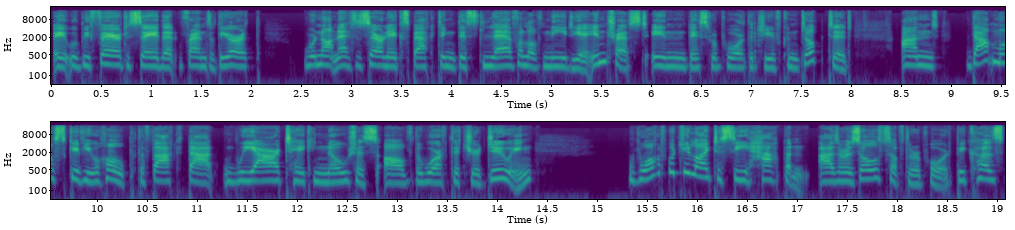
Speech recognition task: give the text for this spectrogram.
it would be fair to say that Friends of the Earth were not necessarily expecting this level of media interest in this report that you've conducted. And that must give you hope, the fact that we are taking notice of the work that you're doing. What would you like to see happen as a result of the report? Because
